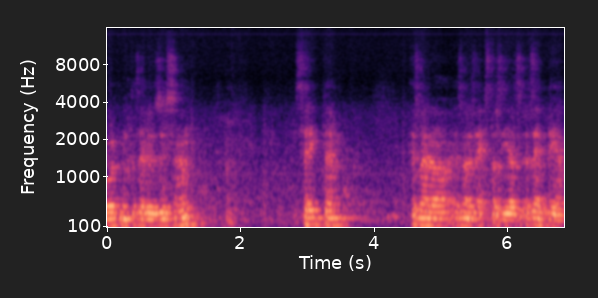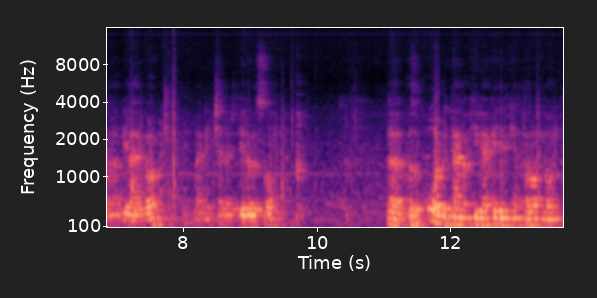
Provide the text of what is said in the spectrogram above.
Volt, mint az előző szám. Szerintem ez már, a, ez már az extazi, az, az MDMA világa, itt már nincs LSD-ről szó. Az orbitának hívják egyébként a Londont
